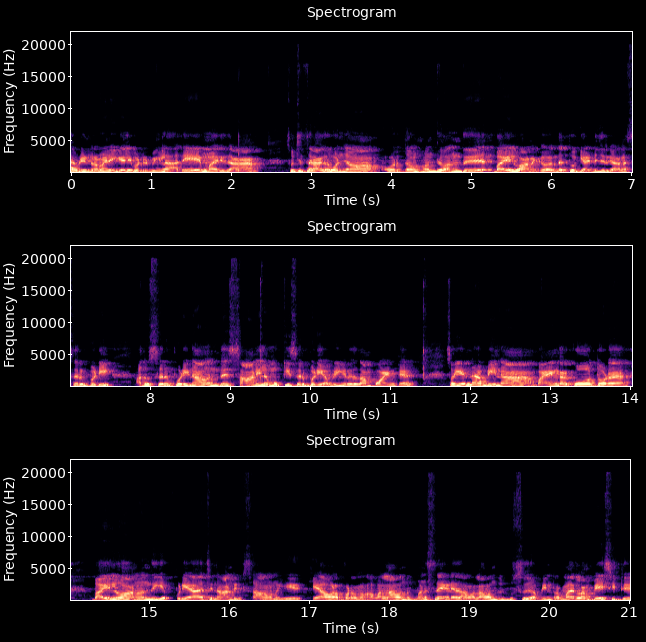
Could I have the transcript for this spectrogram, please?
அப்படின்ற மாதிரி நீங்கள் கேள்விப்பட்டிருப்பீங்களா? அதே மாதிரி தான் சுச்சித்தராக கொஞ்சம் ஒருத்தவங்க வந்து வந்து பயில்வானுக்கு வந்து தூக்கி அடிச்சிருக்காங்க செருப்படி. அதுவும் செருப்படினா வந்து சாணியில் முக்கி செருப்படி அப்படிங்கிறது தான் பாயிண்ட்டு ஸோ என்ன அப்படின்னா பயங்கர கோவத்தோட பயில்வான் வந்து எப்படியாச்சும் நாண்டுக்கு சாகணும் ஏ- கேவலப்படணும். அவெல்லாம் வந்து மனுஷனே கிடையாது. அவெல்லாம் வந்து லூசு அப்படின்ற மாதிரிலாம் பேசிட்டு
